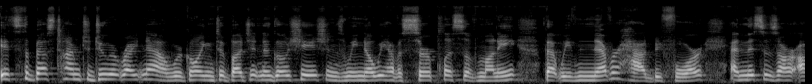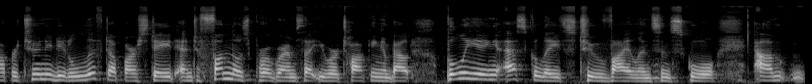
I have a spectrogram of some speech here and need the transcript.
it's the best time to do it right now. We're going into budget negotiations. We know we have a surplus of money that we've never had before, and this is our opportunity to lift up our state and to fund those programs that you were talking about. Bullying escalates to violence in school. Um,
